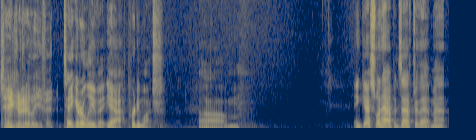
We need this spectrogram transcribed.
take it or leave it take it or leave it. Yeah, pretty much. Um, and guess what happens after that, Matt?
